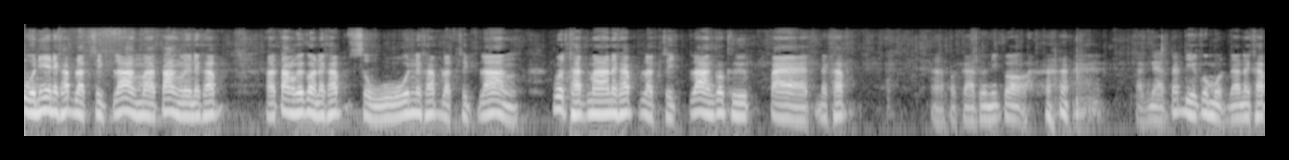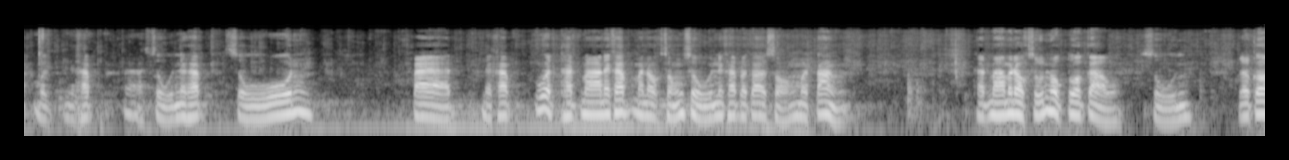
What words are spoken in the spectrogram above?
ตัวนี้นะครับหลักสิบล่างมาตั้งเลยนะครับ ตั้งไว้ก่อนนะครับศูนย์นะครับหลักสิบล่างงวดถัดมานะครับหลักสิบล่างก็คือแปดนะครับอ่าปากกาตัวนี้ก็ตากแดดแป๊บเดียวก็หมดแล้วนะครับหมดนะครับศูนย์นะครับศูนย์แปดนะครับงวดถัดมานะครับมันออกสองศูนย์นะครับแล้วก็สองมาตั้ง ถัดมามันออกศูนย์หกตัวเก่าศูนย์แล้วก็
